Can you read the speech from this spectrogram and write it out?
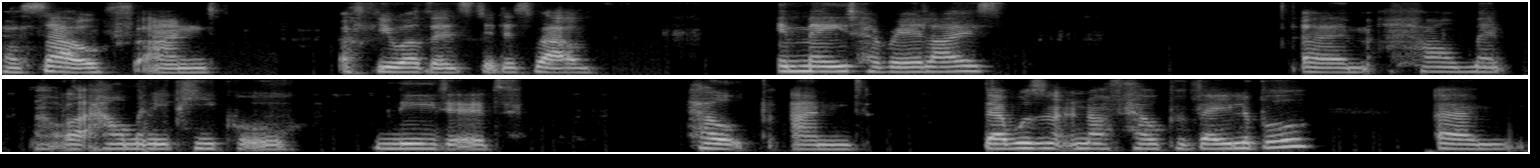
herself and a few others did as well, it made her realize um, how many like how many people needed help and there wasn't enough help available. Um,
